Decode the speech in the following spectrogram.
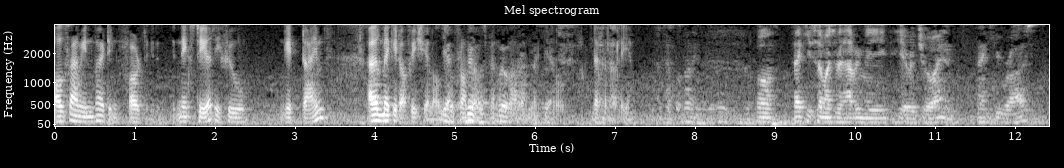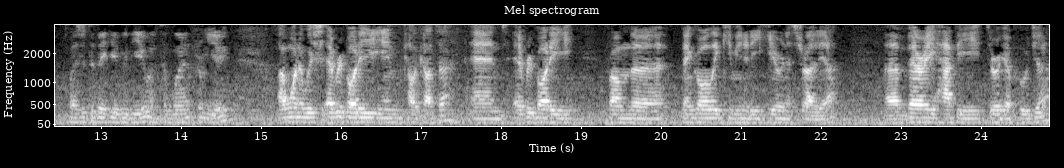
also I'm inviting for the next year if you get times. I will make it official also Yeah, from we the will, West we Bengal will, Parliament. yes. So definitely, yeah. Well, thank you so much for having me here at Joy, and thank you, Raj. It's a pleasure to be here with you and to learn from you. I want to wish everybody in Calcutta and everybody from the Bengali community here in Australia a very happy Durga Puja.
